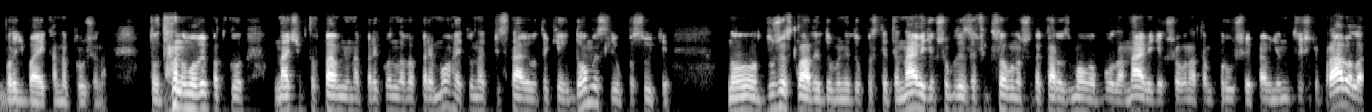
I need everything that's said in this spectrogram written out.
боротьба, яка напружена. То в даному випадку, начебто, впевнена, переконлива перемога, і то на підставі таких домислів, по суті, ну дуже складно думаю, не допустити. Навіть якщо буде зафіксовано, що така розмова була, навіть якщо вона там порушує певні внутрішні правила,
